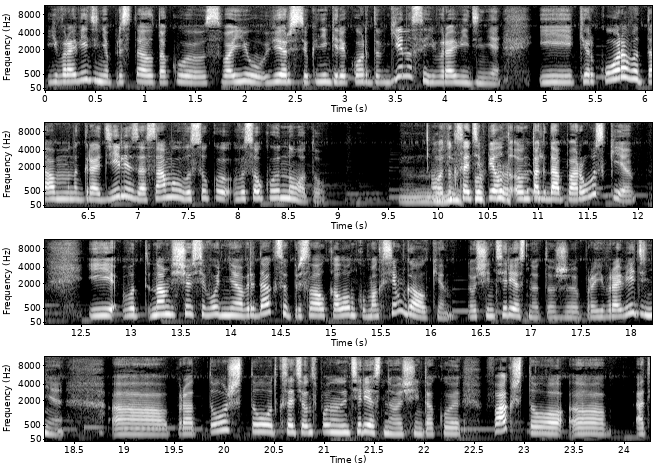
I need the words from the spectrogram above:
Евровидение представило такую свою версию книги рекордов Гиннесса Евровидения, и Киркорова там наградили за самую высокую, высокую ноту. Вот, он, кстати, пел он тогда по-русски. И вот нам еще сегодня в редакцию прислал колонку Максим Галкин, очень интересную тоже про Евровидение, а, про то, что, вот, кстати, он вспомнил интересный очень такой факт, что а, от,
